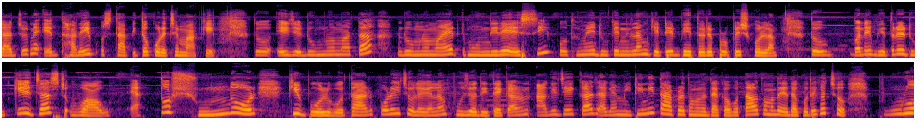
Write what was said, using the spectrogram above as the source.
যার জন্য এর ধারেই স্থাপিত করেছে মাকে। তো এই যে ডুমরো মাতা, ডুমরো মায়ের মন্দিরে এসছি। প্রথমেই ঢুকে নিলাম, গেটের ভেতরে প্রবেশ করলাম। তো মানে ভেতরে ঢুকে জাস্ট ওয়াও এত সুন্দর, কি বলব? তারপরেই চলে গেলাম পুজো দিতে। কারণ আগে যেই কাজ, আগে মিটিনি, তারপরে তোমাদের দেখাবো। তাও তোমাদের এ দেখো, দেখেছ? পুরো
